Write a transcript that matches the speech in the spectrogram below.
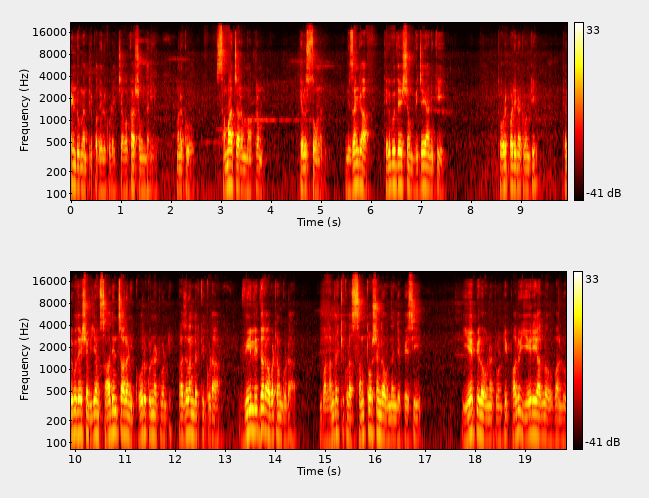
రెండు మంత్రి పదవులు కూడా ఇచ్చే అవకాశం ఉందని మనకు సమాచారం మాత్రం తెలుస్తూ ఉన్నది. నిజంగా తెలుగుదేశం విజయానికి తోడ్పడినటువంటి తెలుగుదేశం విజయం సాధించాలని కోరుకున్నటువంటి ప్రజలందరికీ కూడా వీళ్ళిద్దరు అవ్వటం కూడా వాళ్ళందరికీ కూడా సంతోషంగా ఉందని చెప్పేసి ఏపీలో ఉన్నటువంటి పలు ఏరియాల్లో వాళ్ళు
